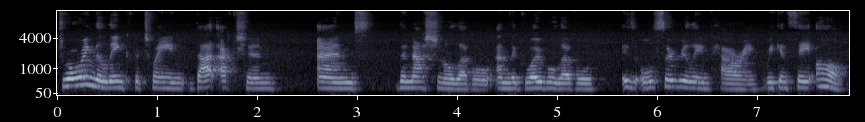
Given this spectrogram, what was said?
drawing the link between that action and the national level and the global level is also really empowering. We can see, oh,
